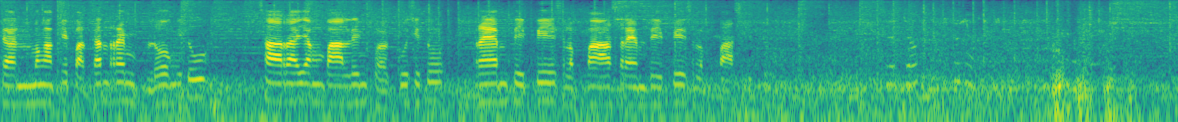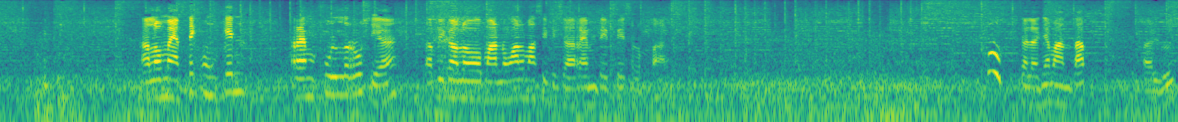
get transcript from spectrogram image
dan mengakibatkan rem blong. Itu cara yang paling bagus itu rem tipis lepas rem tipis lepas gitu kalau matic mungkin rem full terus ya tapi kalau manual masih bisa rem tipis lepas jalannya mantap halus.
